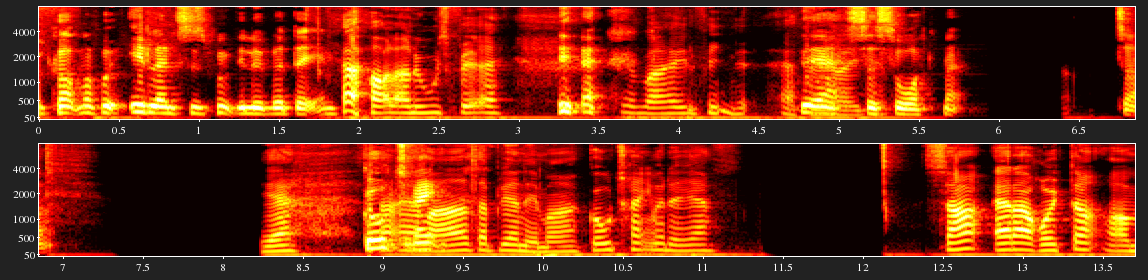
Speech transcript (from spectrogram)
I kommer på et eller andet tidspunkt i løbet af dagen. Jeg holder en uges ferie. ja, Det er bare helt fint. Ja, det er rigtigt. så sort, mand. Så, Ja, Go der 3. er meget, der bliver nemmere. Go 3 med det, ja. Så er der rygter om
